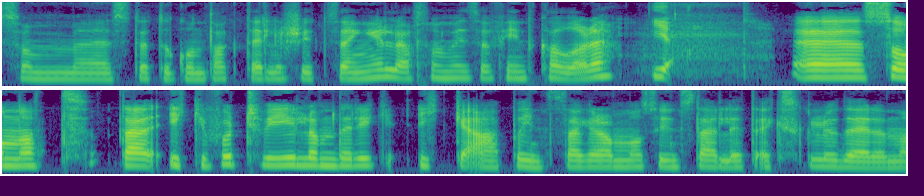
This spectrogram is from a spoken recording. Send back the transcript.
som eh, støttekontakt eller skytsengel, som vi så fint kaller det. Ja. Eh, sånn at det er ikke for tvil om dere ikke- er på Instagram og syns det er litt ekskluderende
